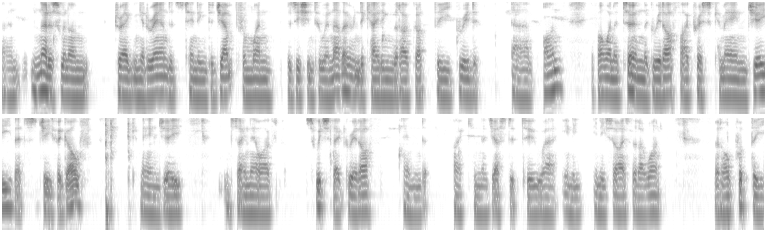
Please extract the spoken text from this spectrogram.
Um, notice when I'm dragging it around, it's tending to jump from one position to another, indicating that I've got the grid uh, on. If I want to turn the grid off, I press Command G, that's G for golf, Command G, and so now I've switched that grid off and I can adjust it to uh, any, any size that I want. But I'll put the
